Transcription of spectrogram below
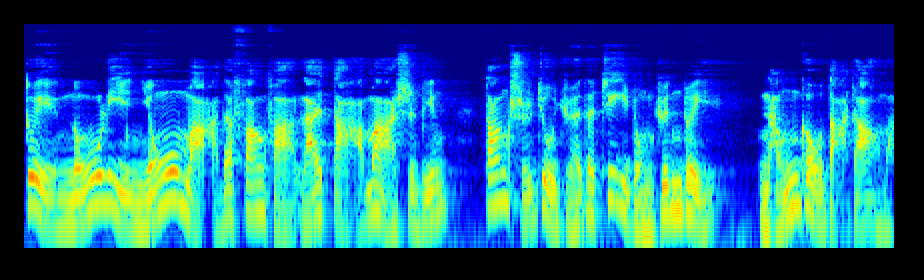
对奴隶牛马的方法来打骂士兵，当时就觉得这种军队能够打仗吗？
